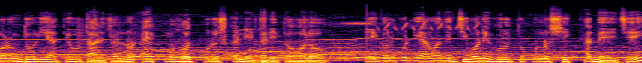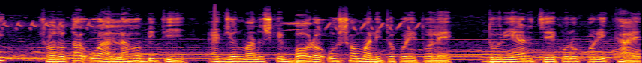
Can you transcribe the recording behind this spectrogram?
বরং দুনিয়াতেও তার জন্য এক মহৎ পুরস্কার নির্ধারিত হলো। এই গল্পটি আমাদের জীবনে গুরুত্বপূর্ণ শিক্ষা দেয় যে, সততা ও আল্লাহবীতি একজন মানুষকে বড় ও সম্মানিত করে তোলে। দুনিয়ার যে কোনো পরীক্ষায়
